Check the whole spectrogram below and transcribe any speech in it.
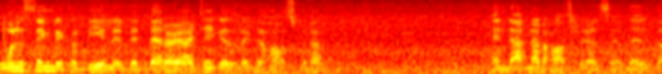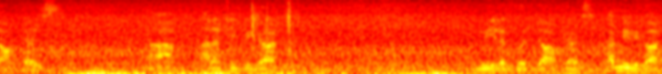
Only thing that could be a little bit better, I think, is like the hospital. And that not a hospital, so there's doctors. Um, I don't think we got really good doctors. I mean, we got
